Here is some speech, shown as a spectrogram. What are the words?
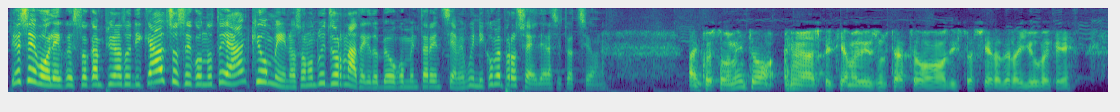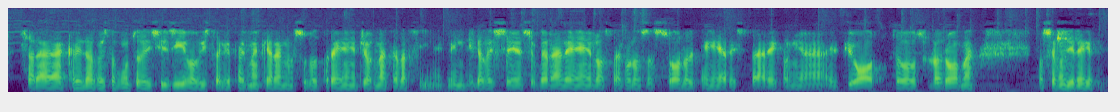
Piacevole questo campionato di calcio secondo te anche o meno? Sono due giornate che dobbiamo commentare insieme, quindi come procede la situazione? Ah, in questo momento aspettiamo il risultato di stasera della Juve che sarà credo a questo punto decisivo visto che poi mancheranno solo tre giornate alla fine, quindi dovesse superare l'ostacolo Sassuolo e restare con eh, il più 8 sulla Roma possiamo dire che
